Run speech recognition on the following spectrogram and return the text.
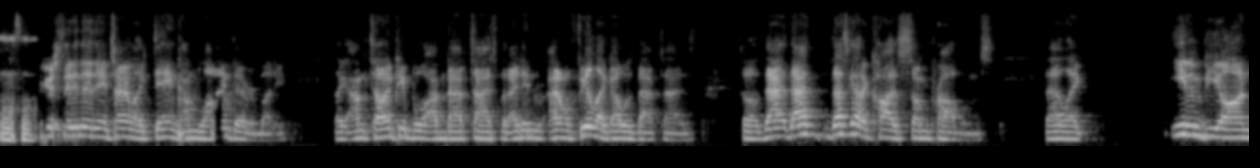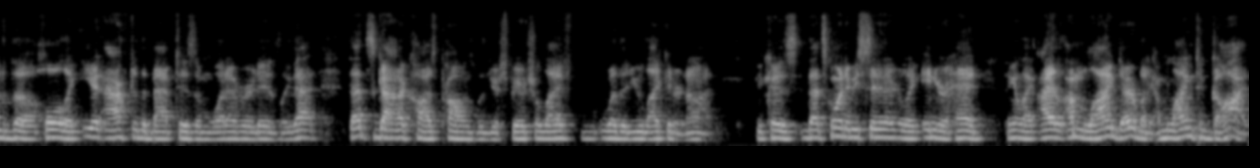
Mhm. You're sitting there the entire like, dang, I'm lying to everybody. Like I'm telling people I'm baptized, but I didn't. I don't feel like I was baptized. So that that that's got to cause some problems. That like even beyond the whole like even after the baptism, whatever it is, like that that's got to cause problems with your spiritual life, whether you like it or not, because that's going to be sitting there like in your head thinking like I I'm lying to everybody. I'm lying to God.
